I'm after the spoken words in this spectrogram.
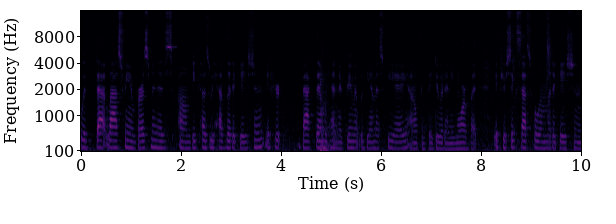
with that last reimbursement is, um, because we had litigation, if you're, back then, we had an agreement with the MSBA, I don't think they do it anymore, but if you're successful in litigation,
